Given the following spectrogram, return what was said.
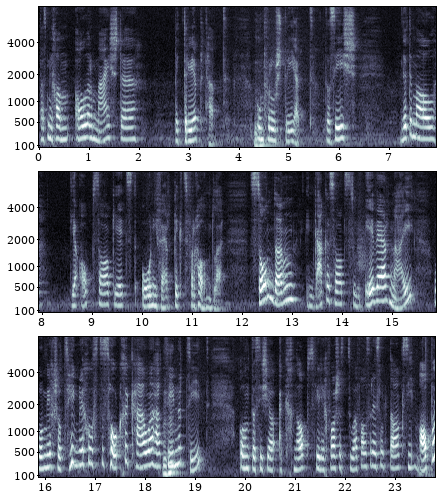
Was mich am allermeisten betrübt hat. Und frustriert, das ist nicht einmal die Absage jetzt ohne fertig zu verhandeln sondern im Gegensatz zum EWR Nein, wo mich schon ziemlich aus den Socken gehauen hat mhm. seinerzeit. Und das ist ja ein knappes, vielleicht fast ein Zufallsresultat gewesen, aber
